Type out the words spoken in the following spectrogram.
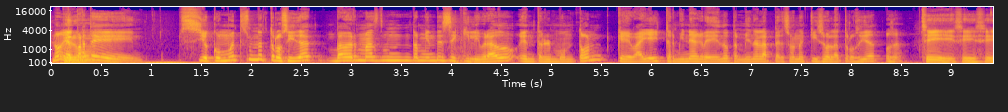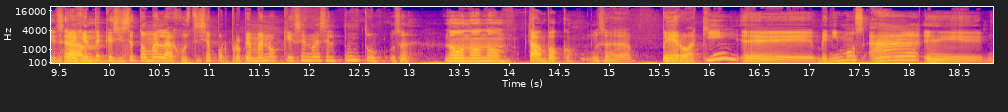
No, y aparte, si cometes una atrocidad, va a haber más un, también desequilibrado entre el montón que vaya y termine agrediendo también a la persona que hizo la atrocidad. O sea, sí, sí, sí. hay gente mm, que sí se toma la justicia por propia mano, que ese no es el punto. O sea, no, no, no, tampoco. O sea, pero aquí eh, venimos a eh,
